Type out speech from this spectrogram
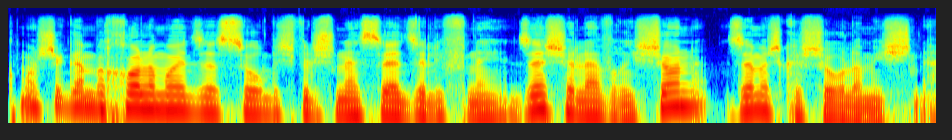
כמו שגם בחול המועד זה אסור בשביל שנעשה את זה לפני. זה שלב ראשון, זה מה שקשור למשנה.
